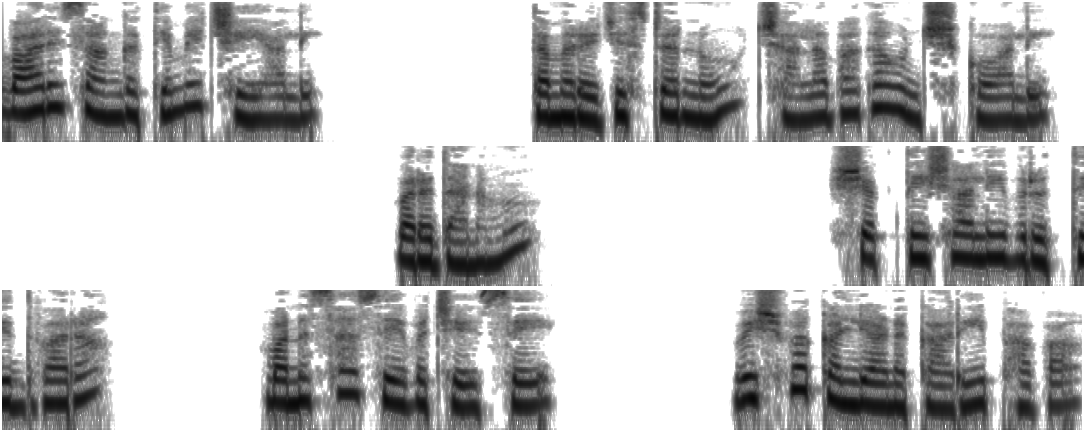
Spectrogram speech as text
వారి సాంగత్యమే చేయాలి. తమ రిజిస్టర్ను చాలా బాగా ఉంచుకోవాలి. వరదానము? శక్తిశాలి వృత్తి ద్వారా మనసా సేవ చేసే విశ్వ కళ్యాణకారి భవ.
